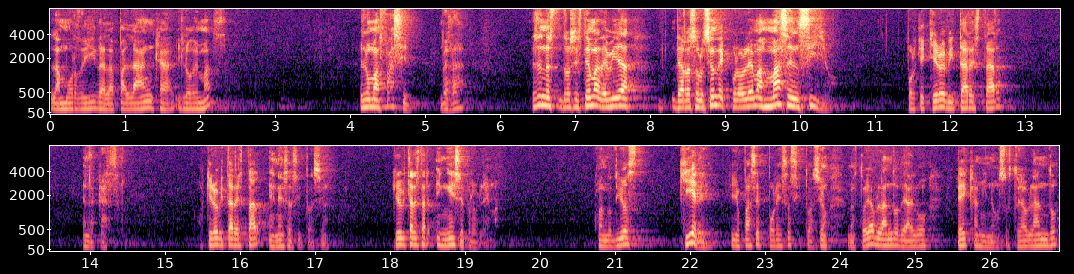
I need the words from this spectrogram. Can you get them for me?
la mordida, la palanca y lo demás? Es lo más fácil, ¿verdad? Ese es nuestro sistema de vida de resolución de problemas más sencillo, porque quiero evitar estar en la cárcel. Quiero evitar estar en esa situación. Quiero evitar estar en ese problema. Cuando Dios quiere que yo pase por esa situación, no estoy hablando de algo pecaminoso, estoy hablando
